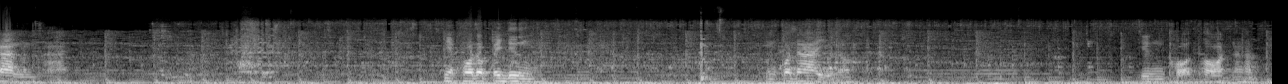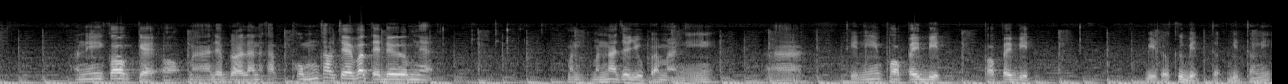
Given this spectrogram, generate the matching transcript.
ก้านมันขาด เนี่ยพอเราไปดึง มันก็ได้อยู่เนาะจึงขอถอดนะครับ อันนี้ก็แกะออกมาเรียบร้อยแล้วนะครับ ผมเข้าใจว่าแต่เดิมเนี่ย มันมันน่าจะอยู่ประมาณนี้อ่าทีนี้พอไปบิด พอไปบิด บิดก็คือบิดบิดตรงนี้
